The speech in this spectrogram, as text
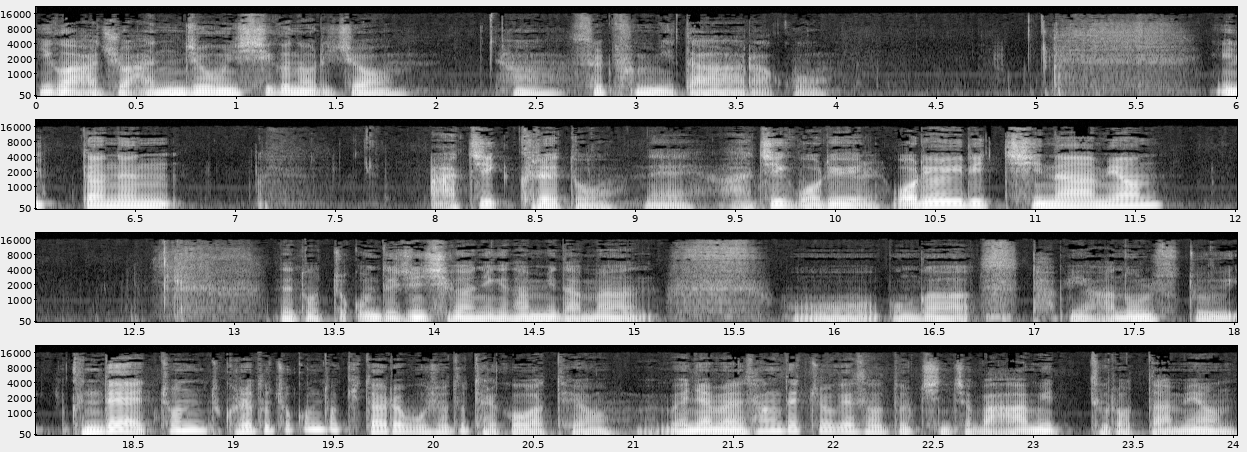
이거 아주 안 좋은 시그널이죠. 아, 슬픕니다라고. 일단은 아직 그래도 네 아직 월요일. 월요일이 지나면 네, 또 조금 늦은 시간이긴 합니다만 어 뭔가 답이 안 올 수도 근데 좀 그래도 조금 더 기다려 보셔도 될 것 같아요. 왜냐하면 상대 쪽에서도 진짜 마음이 들었다면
